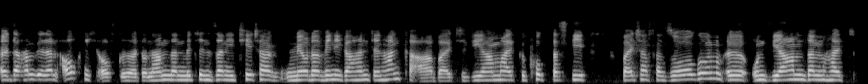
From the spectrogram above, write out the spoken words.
Äh, da haben wir dann auch nicht aufgehört und haben dann mit den Sanitätern mehr oder weniger Hand in Hand gearbeitet. Die haben halt geguckt, dass die weiter versorgen äh, und wir haben dann halt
